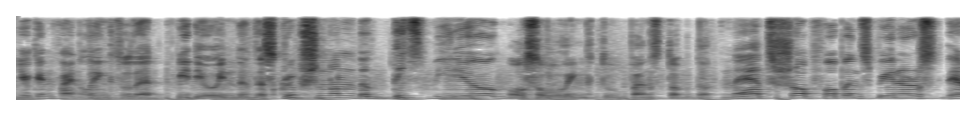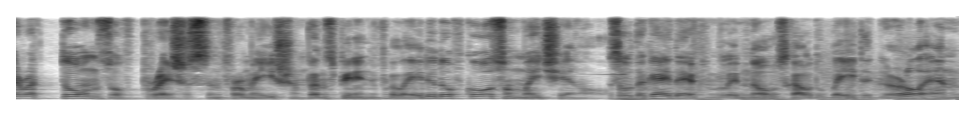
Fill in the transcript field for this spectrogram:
You can find a link to that video in the description under this video. Also link to penstock.net, shop for pen spinners. There are tons of precious information information, spinning related of course, on my channel. So the guy definitely knows how to bait a girl and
